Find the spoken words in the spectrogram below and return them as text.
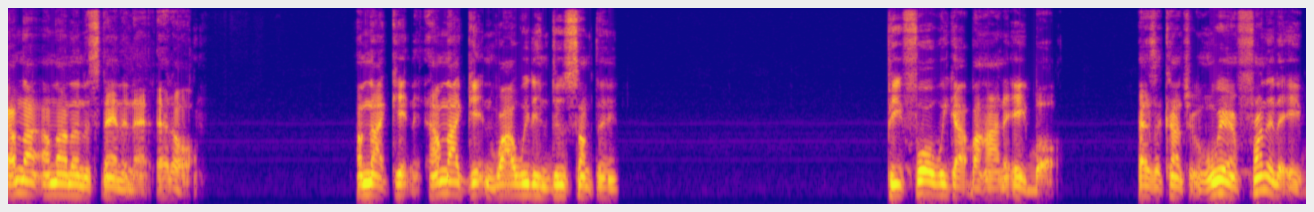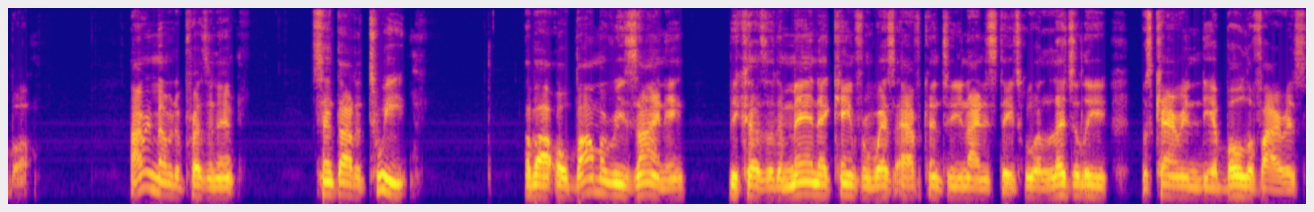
I'm not I'm not understanding that at all. I'm not getting it. I'm not getting why we didn't do something before we got behind the eight ball as a country. When we we're in front of the eight ball. I remember the president sent out a tweet about Obama resigning because of the man that came from West Africa into the United States who allegedly was carrying the Ebola virus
